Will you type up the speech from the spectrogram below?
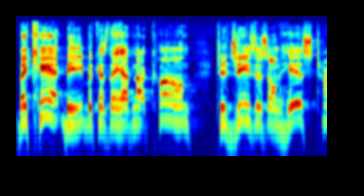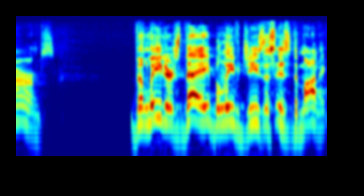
They can't be because they have not come to Jesus on his terms. The leaders, they believe Jesus is demonic.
